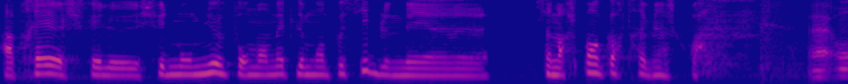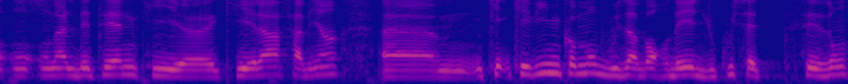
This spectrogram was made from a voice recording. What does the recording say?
Après, je fais, le, je fais de mon mieux pour m'en mettre le moins possible, mais euh, ça marche pas encore très bien, je crois. Euh, on, a le DTN qui, euh, qui est là, Fabien. Euh, Kevin, comment vous abordez du coup cette saison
